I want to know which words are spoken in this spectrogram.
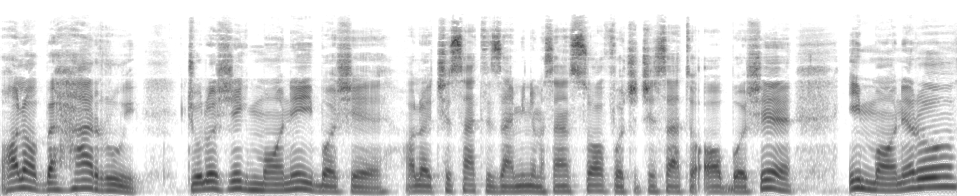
حالا به هر روی جلوش یک مانعی باشه حالا چه سطح زمین مثلا صاف باشه چه سطح آب باشه این مانع رو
